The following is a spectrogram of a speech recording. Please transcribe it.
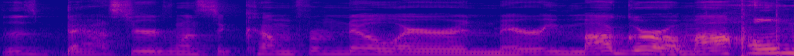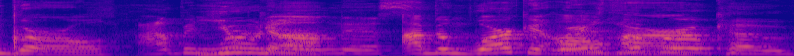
this bastard wants to come from nowhere and marry my girl, my home girl. I've been Yuna. working on this. I've been working Where's on the bro code?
